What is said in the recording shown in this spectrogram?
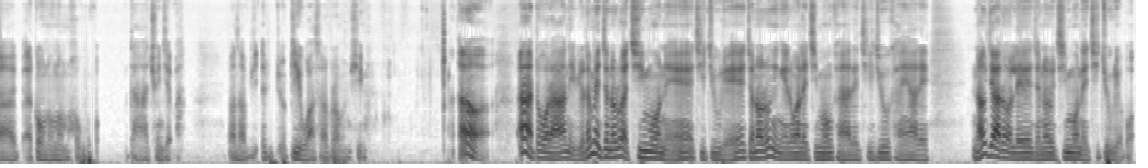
အာအကုန်လုံးတော့မဟုတ်ဘူးပေါ့ဒါချွင်းချက်ပါဘာလို့ပြေးွားဆိုတော့ problem မရှိဘူးအော်အဲ့တော့တာနေပြီးတော့ဒါပေမဲ့ကျွန်တော်တို့ကချီးမွမ်းတယ်ချီးကျူးတယ်ကျွန်တော်တို့ငငယ်တုန်းကလည်းချီးမွမ်းခံရတယ်ချီးကျူးခံရတယ်နောက်ကြတော့လဲကျွန်တော်တို့ချီးမွမ်းတယ်ချီးကျူးတယ်ပေါ့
